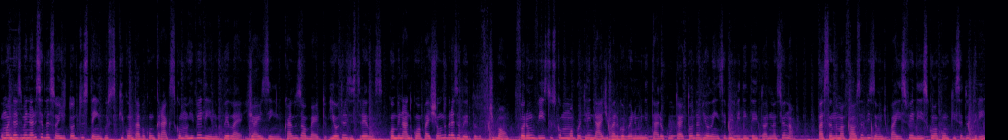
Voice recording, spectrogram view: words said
Uma das melhores seleções de todos os tempos, que contava com craques como Rivelino, Pelé, Jairzinho, Carlos Alberto e outras estrelas, combinado com a paixão do brasileiro pelo futebol, foram vistos como uma oportunidade para o governo militar ocultar toda a violência vivida em território nacional, passando uma falsa visão de país feliz com a conquista do Tri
